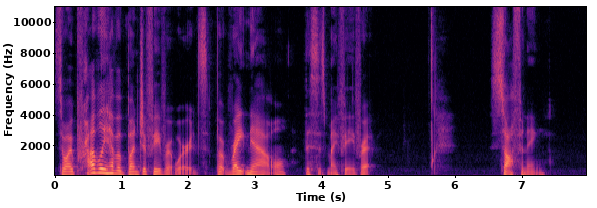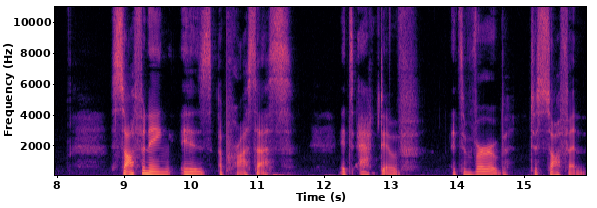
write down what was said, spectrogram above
So I probably have a bunch of favorite words, but right now, this is my favorite softening. Softening is a process, it's active, it's a verb to soften.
